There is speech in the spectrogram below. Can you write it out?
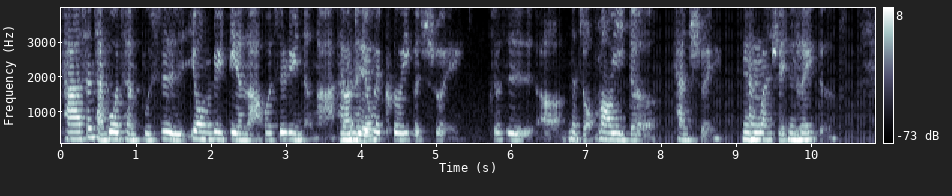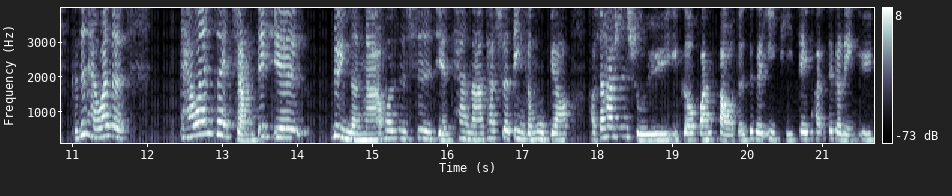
它生产过程不是用绿电啦，或是绿能啊，它可能就会磕一个税，就是呃那种贸易的碳税、碳关税之类的。嗯、可是台湾的台湾在讲这些绿能啊，或者是减碳啊，它设定一个目标，好像它是属于一个环保的这个议题这一块这个领域。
